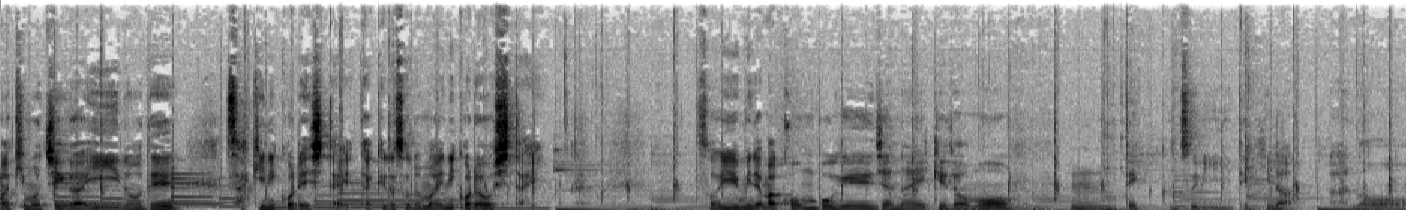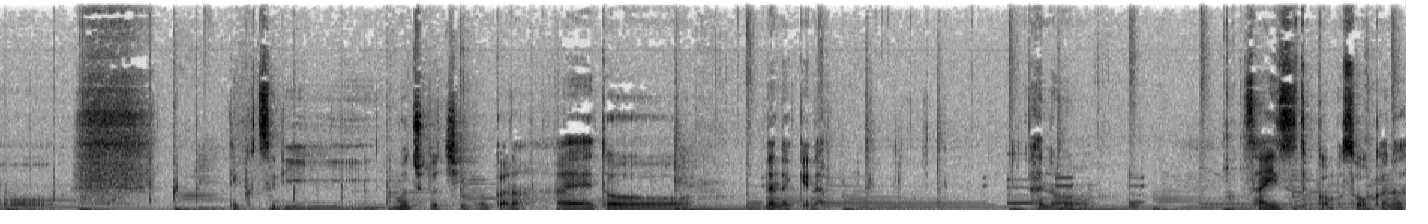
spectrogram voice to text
まあ、気持ちがいいので先にこれしたい。だけどその前にこれをしたい。そういう意味では、まあ、コンボゲーじゃないけども、うん、テックツリー的なの手薬もちょっと違うかな。えっ、ー、となんだっけな。あのサイズとかもそうかな。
